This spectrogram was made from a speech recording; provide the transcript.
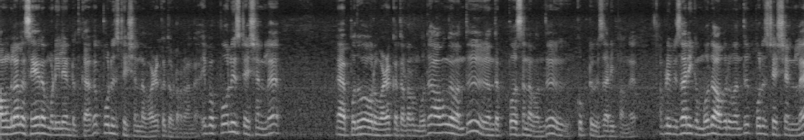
அவங்களால சேர முடியலன்றதுக்காக போலீஸ் ஸ்டேஷனில் வழக்கு தொடர்றாங்க. இப்போ போலீஸ் ஸ்டேஷனில் பொதுவாக ஒரு வழக்கை தொடரும் போது அவங்க வந்து அந்த பர்சனை வந்து கூப்பிட்டு விசாரிப்பாங்க. அப்படி விசாரிக்கும் போது அவர் வந்து போலீஸ் ஸ்டேஷனில்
